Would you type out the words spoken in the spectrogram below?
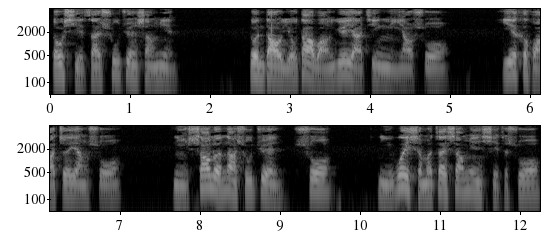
都写在书卷上面。论到犹大王约雅敬，你要说：耶和华这样说：你烧了那书卷，说，你为什么在上面写着说，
